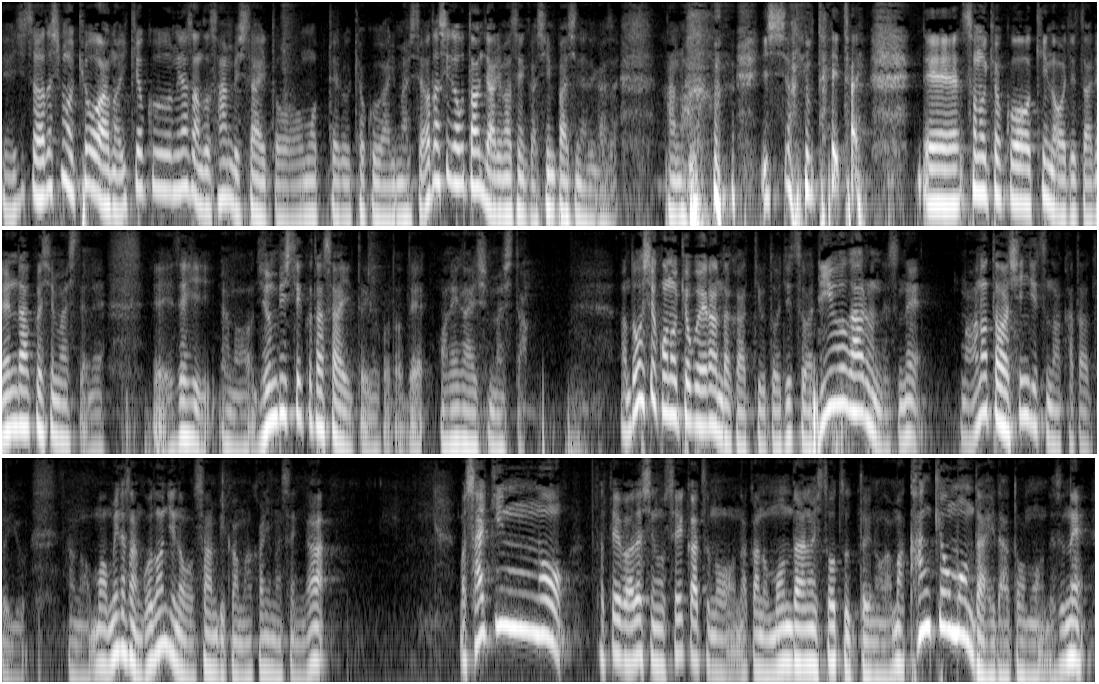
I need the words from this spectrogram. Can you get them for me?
え、実は私も今日はあの一曲皆さんと賛美したいと思ってる曲がありまして私が歌うんじゃありませんか心配しないでください。あの 一緒に歌いたい。でその曲を昨日実は連絡しましてね、えー、ぜひあの準備してくださいということでお願いしました。どうしてこの曲を選んだかっていうと実は理由があるんですね、まあ、あなたは真実な方というあのもう皆さんご存知の賛美かも分かりませんが、まあ、最近の例えば私の生活の中の問題の一つというのが、まあ、環境問題だと思うんですね。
